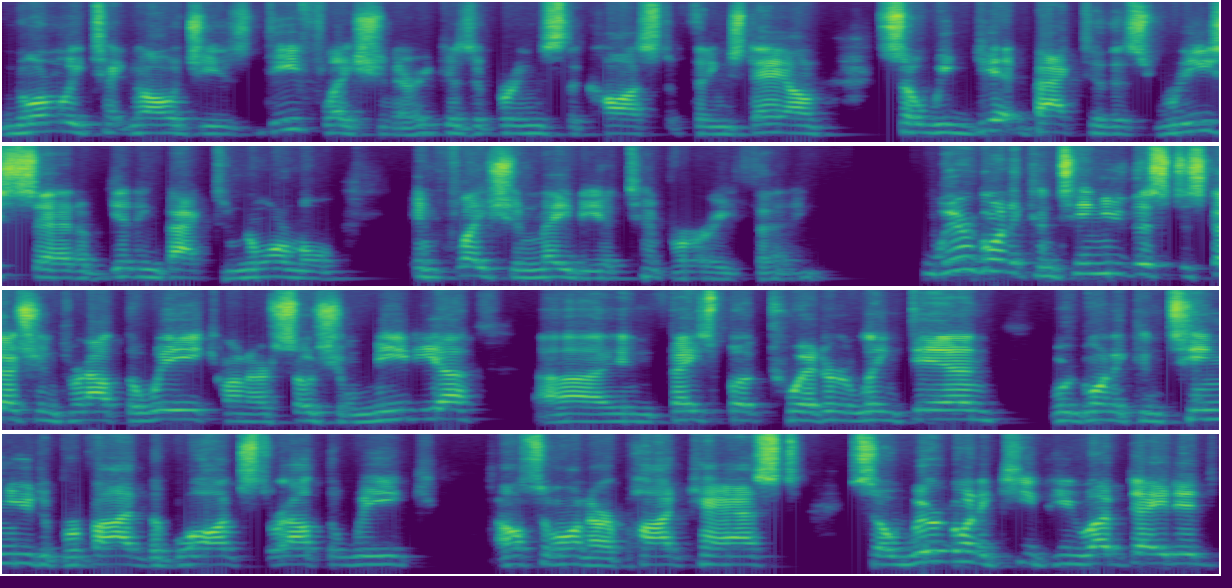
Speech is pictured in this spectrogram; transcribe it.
normally technology is deflationary because it brings the cost of things down. So we get back to this reset of getting back to normal. Inflation may be a temporary thing. We're going to continue this discussion throughout the week on our social media uh, in Facebook, Twitter, LinkedIn. We're going to continue to provide the blogs throughout the week, also on our podcast. So we're going to keep you updated.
